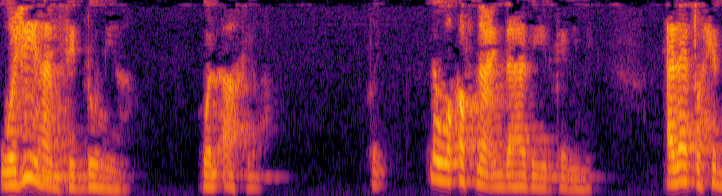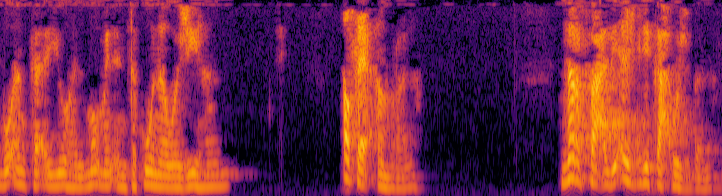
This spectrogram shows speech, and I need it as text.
وجيها في الدنيا والآخرة. لو وقفنا عند هذه الكلمة. ألا تحب أنت أيها المؤمن أن تكون وجيها؟ أطع أمرنا. نرفع لأجلك حجبنا.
